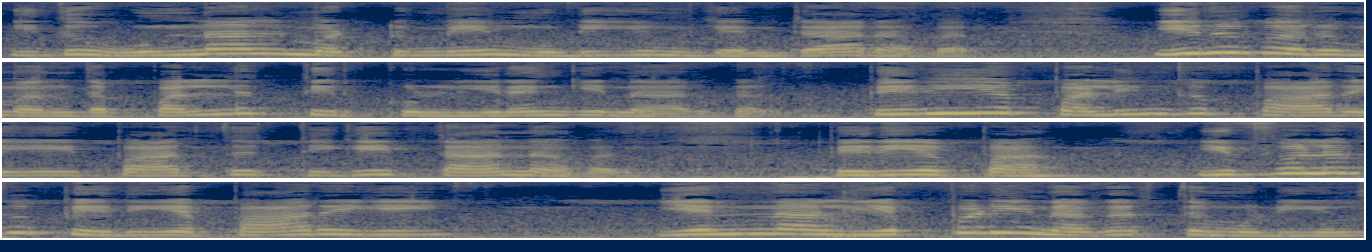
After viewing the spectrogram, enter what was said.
இது உன்னால் மட்டுமே முடியும் என்றார் அவர். இருவரும் அந்த பள்ளத்திற்குள் இறங்கினார்கள். பெரிய பளிங்கு பாறையை பார்த்து திகைத்தான் அவன். பெரியப்பா இவ்வளவு பெரிய பாறையை என்னால் எப்படி நகர்த்த முடியும்?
